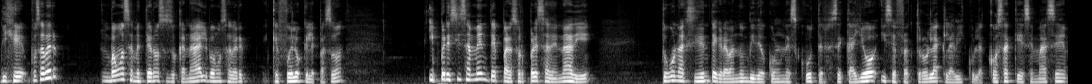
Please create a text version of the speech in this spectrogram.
dije, pues a ver, vamos a meternos a su canal, vamos a ver qué fue lo que le pasó. Y precisamente, para sorpresa de nadie, tuvo un accidente grabando un video con un scooter. Se cayó y se fracturó la clavícula, cosa que se me hace...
